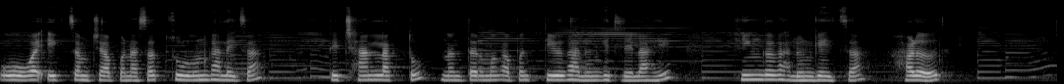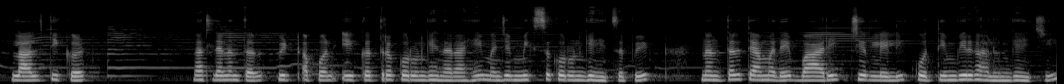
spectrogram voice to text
ओवा एक चमचा आपण असा चुळून घालायचा. ते छान लागतो. नंतर मग आपण तीळ घालून घेतलेला आहे. हिंग घालून घ्यायचा. हळद लाल तिखट घातल्यानंतर पीठ आपण एकत्र करून घेणार आहे. म्हणजे मिक्स करून घ्यायचं पीठ. नंतर त्यामध्ये बारीक चिरलेली कोथिंबीर घालून घ्यायची.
